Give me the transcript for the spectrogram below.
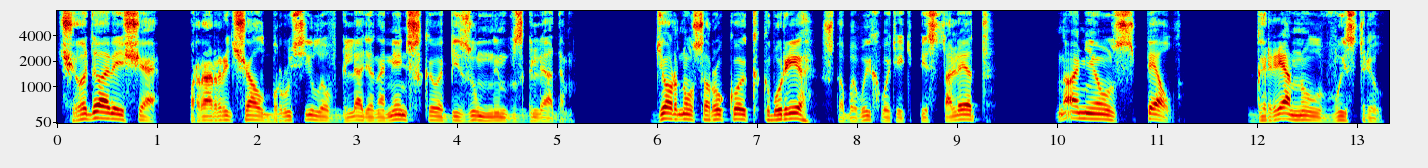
Чудовище!» — прорычал Брусилов, глядя на Меньшского безумным взглядом. Дернулся рукой к кобуре, чтобы выхватить пистолет, но не успел. Грянул выстрел.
